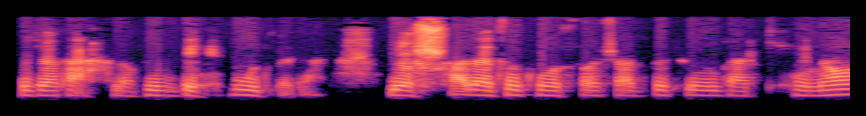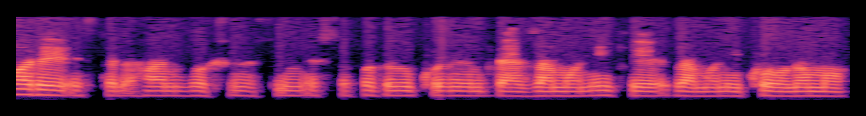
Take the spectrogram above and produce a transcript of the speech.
به جهت اخلاقی بهبود بدن. یا شاید از این قرص ها شاید بتونیم در کنار اصطلاحا واکسیناسیون استفاده بکنیم. در زمانی که زمانی کرونا ما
